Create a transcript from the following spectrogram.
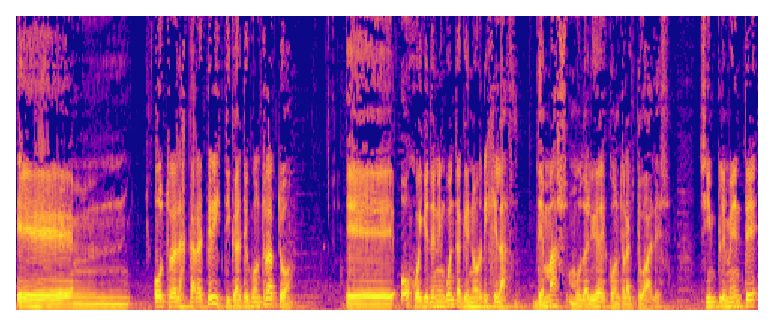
Eh, otra de las características de este contrato, eh, ojo, hay que tener en cuenta que no rige las demás modalidades contractuales. Simplemente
